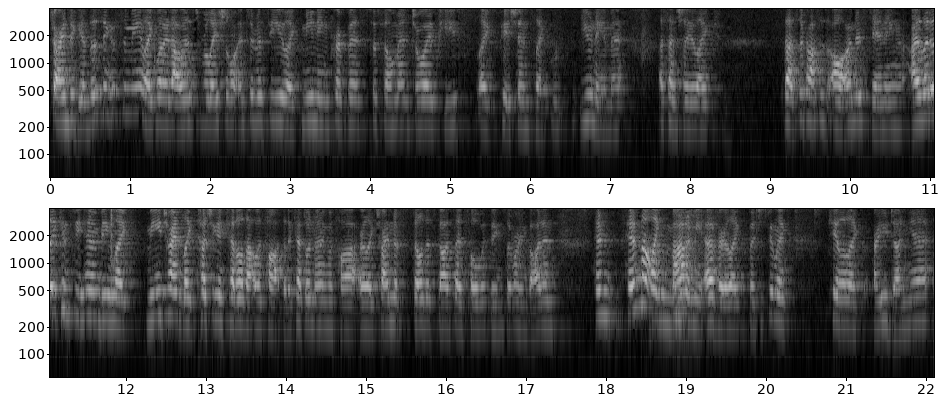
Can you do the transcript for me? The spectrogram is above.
trying to give those things to me, like whether that was relational intimacy, like meaning, purpose, fulfillment, joy, peace, like patience, like you name it. Essentially, like that surpasses all understanding. I literally can see him being like me trying to like touching a kettle that was hot that I kept on knowing was hot, or like trying to fill this God-sized soul with things that weren't God, and him him not like mad at me ever, like but just being like, Kayla, like, are you done yet?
